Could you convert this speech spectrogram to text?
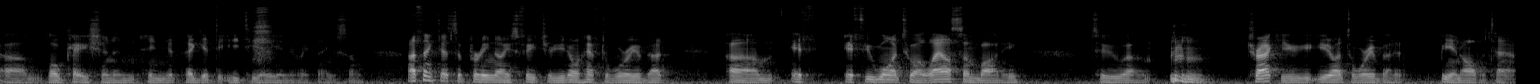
um, location and, and they get the ETA and everything. So. I think that's a pretty nice feature. You don't have to worry about um, if if you want to allow somebody to um, track you, you don't have to worry about it being all the time.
